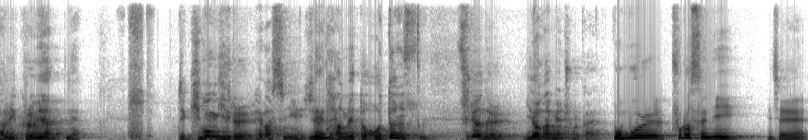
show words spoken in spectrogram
네. 사장님 그러면 네. 이제 기본기를 해봤으니 이제 네네. 다음에 또 어떤 수, 수련을 이어가면 좋을까요? 몸을 풀었으니 이제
